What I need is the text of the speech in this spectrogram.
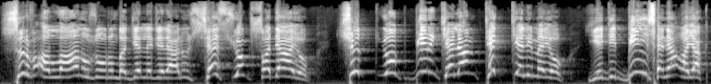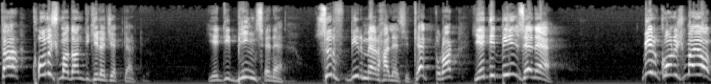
sırf Allah'ın huzurunda Celle Celaluhu ses yok, sada yok, çıt yok, bir kelam, tek kelime yok. 7 bin sene ayakta konuşmadan dikilecekler diyor. 7 bin sene. Sırf bir merhalesi, tek durak 7 bin sene. Bir konuşma yok.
